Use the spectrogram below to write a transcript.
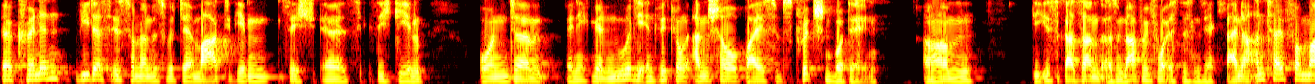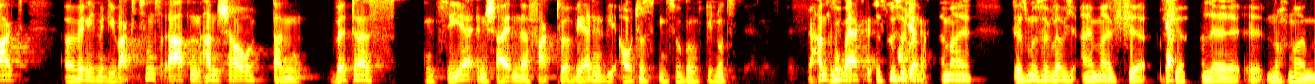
äh, können, wie das ist, sondern das wird der Markt geben, sich, äh, sich geben. Und ähm, wenn ich mir nur die Entwicklung anschaue bei Subscription-Modellen, ähm, die ist rasant. Also nach wie vor ist das ein sehr kleiner Anteil vom Markt. Aber wenn ich mir die Wachstumsraten anschaue, dann wird das ein sehr entscheidender Faktor werden, wie Autos in Zukunft genutzt werden. Für andere Märkte, das müssen wir einmal das müssen wir, glaube ich, einmal für, ja. für alle äh, nochmal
